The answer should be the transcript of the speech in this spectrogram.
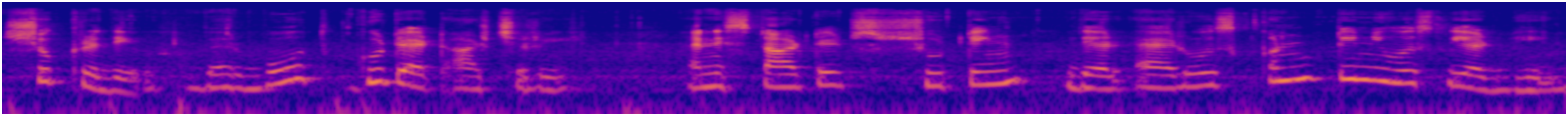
Shukradev were both good at archery and started shooting their arrows continuously at Bhim.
